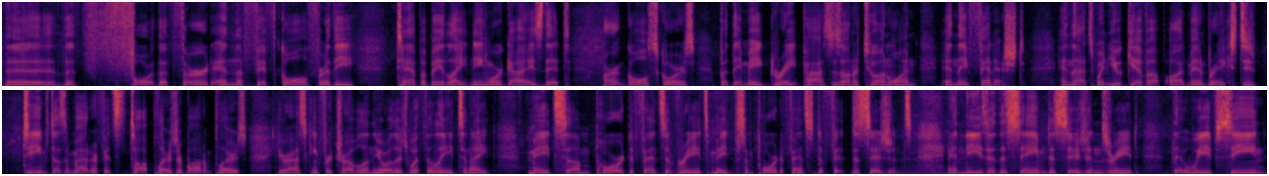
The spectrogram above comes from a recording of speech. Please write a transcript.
the the four, the third and the fifth goal for the Tampa Bay Lightning were guys that aren't goal scorers, but they made great passes on a two on one and they finished. And that's when you give up odd man breaks to teams. Doesn't matter if it's top players or bottom players, you're asking for trouble. And the Oilers, with the lead tonight, made some poor defensive reads, made some poor defensive defi- decisions. And these are the same decisions, Reed, that we've seen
